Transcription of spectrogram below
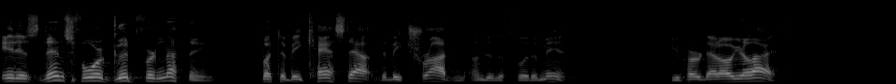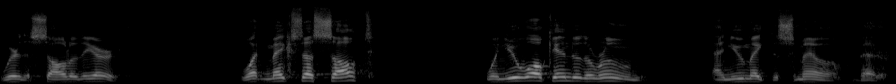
It is thenceforth good for nothing but to be cast out, to be trodden under the foot of men. You've heard that all your life. We're the salt of the earth. What makes us salt? When you walk into the room and you make the smell better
